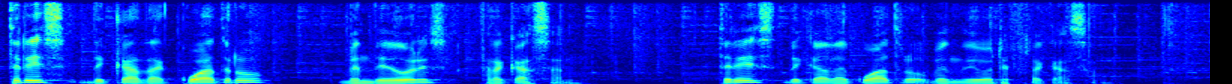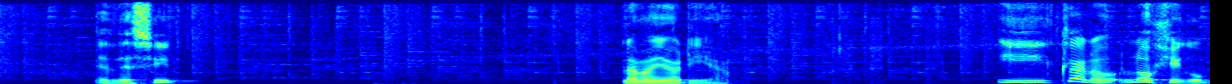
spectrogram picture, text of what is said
3 de cada 4 vendedores fracasan. 3 de cada 4 vendedores fracasan. Es decir, la mayoría. Y claro, lógico,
